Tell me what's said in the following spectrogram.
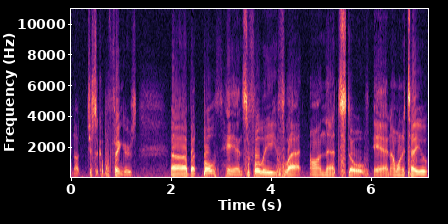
not just a couple fingers, uh, but both hands fully flat on that stove. And I want to tell you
